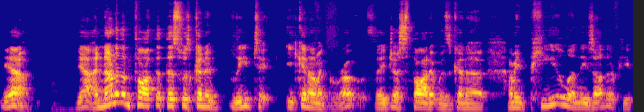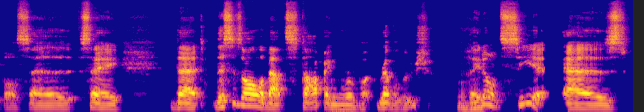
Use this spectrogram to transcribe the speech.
yeah yeah, and none of them thought that this was going to lead to economic growth. They just thought it was going to. I mean, Peel and these other people say say that this is all about stopping re- revolution. Mm-hmm. They don't see it as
